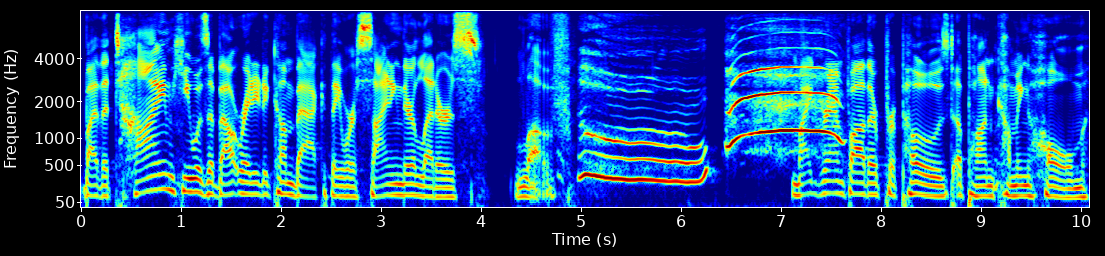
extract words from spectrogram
By the time he was about ready to come back, they were signing their letters love. Ah! my grandfather proposed upon coming home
